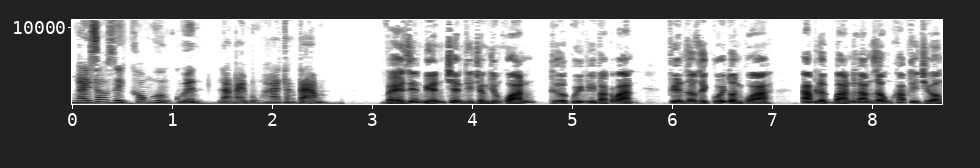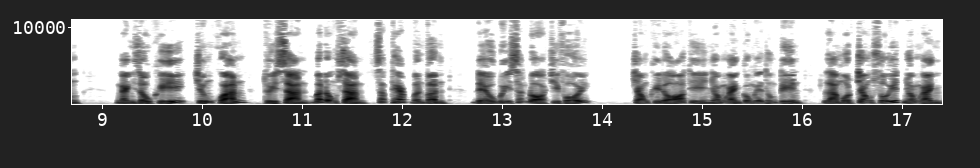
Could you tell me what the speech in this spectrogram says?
Ngày giao dịch không hưởng quyền là ngày 2 tháng 8. Về diễn biến trên thị trường chứng khoán, thưa quý vị và các bạn, phiên giao dịch cuối tuần qua, áp lực bán lan rộng khắp thị trường, ngành dầu khí, chứng khoán, thủy sản, bất động sản, sắt thép vân vân đều bị sắc đỏ chi phối. Trong khi đó thì nhóm ngành công nghệ thông tin là một trong số ít nhóm ngành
